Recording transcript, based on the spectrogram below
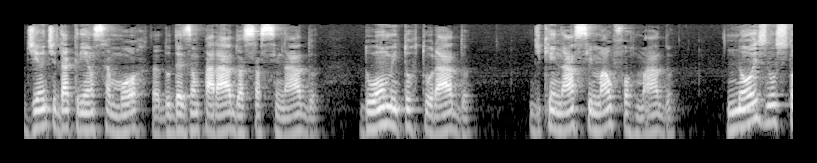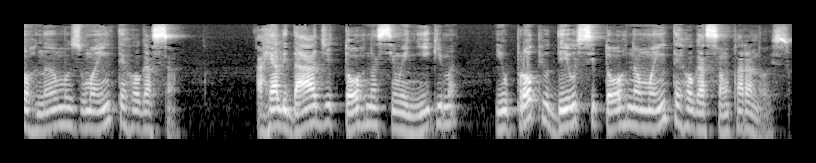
Diante da criança morta, do desamparado assassinado, do homem torturado, de quem nasce mal formado, nós nos tornamos uma interrogação. A realidade torna-se um enigma e o próprio Deus se torna uma interrogação para nós.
